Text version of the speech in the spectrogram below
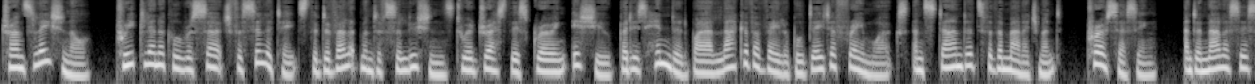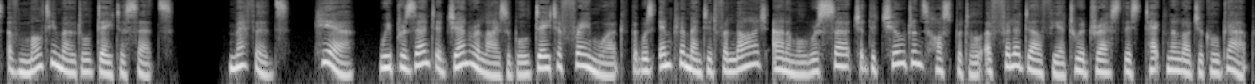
Translational, preclinical research facilitates the development of solutions to address this growing issue but is hindered by a lack of available data frameworks and standards for the management, processing, and analysis of multimodal datasets. Methods Here, we present a generalizable data framework that was implemented for large animal research at the Children's Hospital of Philadelphia to address this technological gap.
